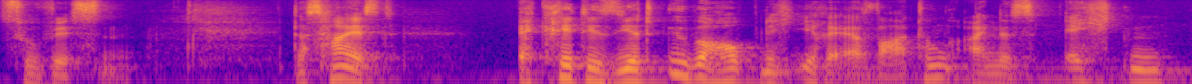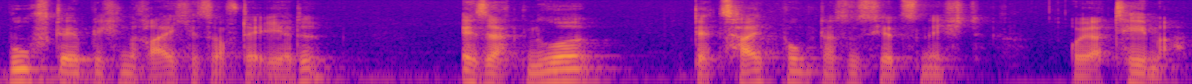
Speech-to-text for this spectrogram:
zu wissen. Das heißt, er kritisiert überhaupt nicht ihre Erwartung eines echten buchstäblichen Reiches auf der Erde. Er sagt nur, der Zeitpunkt, das ist jetzt nicht euer Thema.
